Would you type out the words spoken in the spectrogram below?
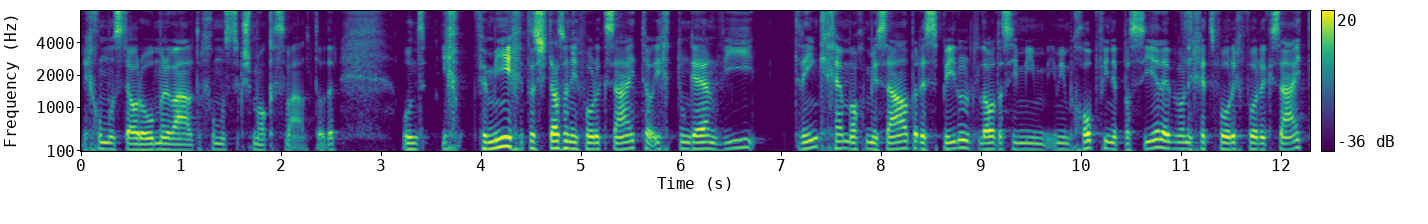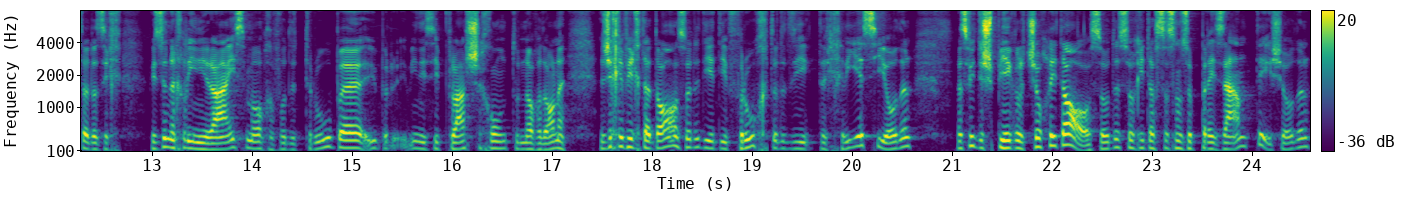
ich komme aus der Aromenwelt, ich komme aus der Geschmackswelt, oder? Und ich, für mich, das ist das, was ich vorhin gesagt habe, ich tue gerne Wein trinken, mache mir selber ein Bild, lasse das in meinem, in meinem Kopf passieren, eben, was ich jetzt vorhin, vorhin gesagt habe, dass ich wie so eine kleine Reise mache von der Traube, über, wie es in die Flasche kommt und nachher dann. Das ist vielleicht auch das, oder? Die, die Frucht oder die, die Krise, oder? Das widerspiegelt schon ein bisschen das, oder? So, dass das noch so präsent ist, oder?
